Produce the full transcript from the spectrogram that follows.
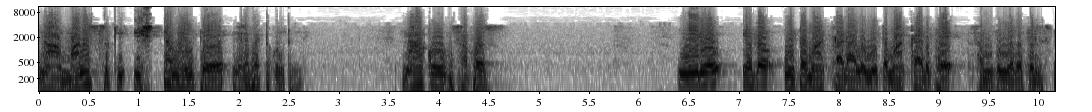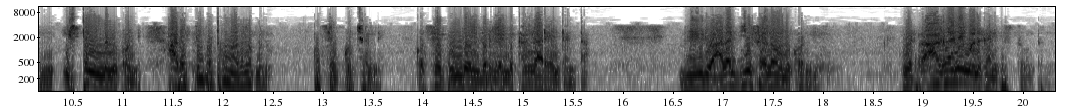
నా మనస్సుకి ఇష్టమైతే నిలబెట్టుకుంటుంది. నాకు సపోజ్ మీరు ఏదో మీతో మాట్లాడాలి మీతో మాట్లాడితే సంథింగ్ ఏదో తెలుస్తుంది. ఇష్టం ఉందనుకోండి. ఆ వ్యక్తిని పట్టుకుని వదలం మనం కొద్దిసేపు కూర్చోండి. కొద్దిసేపు ఉండే ఎదురులేండి. కంగారు ఏంటంట? వీడు అలర్జీ ఫెలో అనుకోండి. వీడు రాగానే మనకు అనిపిస్తూ ఉంటుంది.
